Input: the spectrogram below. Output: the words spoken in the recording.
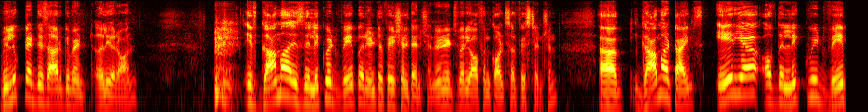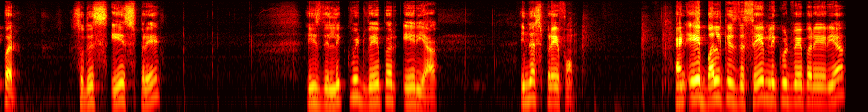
We looked at this argument earlier on. if gamma is the liquid vapor interfacial tension and it is very often called surface tension, uh, gamma times area of the liquid vapor. So, this A spray is the liquid vapor area in the spray form and A bulk is the same liquid vapor area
